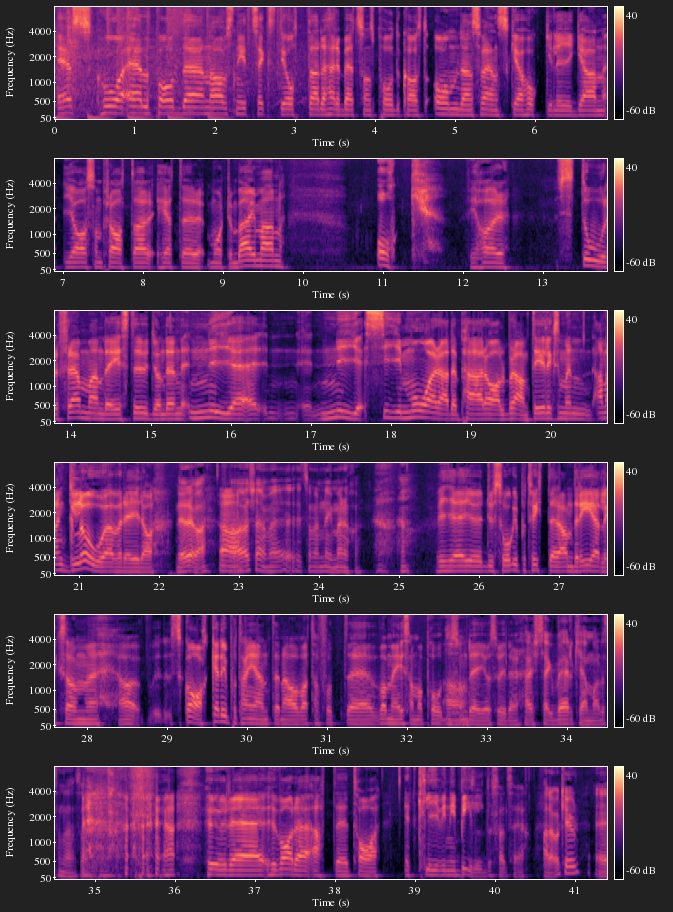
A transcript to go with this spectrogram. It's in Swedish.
SHL-podden avsnitt 68. Det här är Betssons podcast om den svenska hockeyligan. Jag som pratar heter Mårten Bergman. Och vi har storfrämmande i studion. Den nysimorade Per Ahlbrandt. Det är liksom en annan glow över dig idag. Det är det va? Ja. Ja. jag känner mig som en ny människa. Vi är ju, du såg ju på Twitter, André liksom, ja, skakade ju på tangenterna av att ha fått eh, vara med i samma podd Ja. som dig och så vidare. Hashtag välkammad och sånt där. Så. Ja, hur, eh, hur var det att eh, ta ett kliv in i bild, så att säga? Ja, det var kul. Eh,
